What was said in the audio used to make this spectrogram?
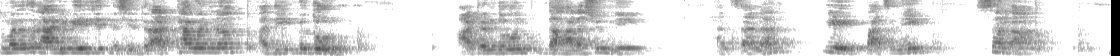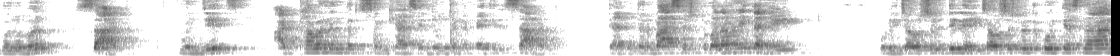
तुम्हाला जर आडी बेरीज येत नसेल तर अठ्ठावन्न अधिक दोन. आठ दोन दहाला शून्य. हातसाला एक पाच आणि एक सहा बरोबर साठ. म्हणजेच अठ्ठावन्न नंतरची संख्या असेल दोनच्या टप्प्यातील साठ. त्यानंतर बासष्ट तुम्हाला माहीत आहे. पुढे चौसष्ट दिले. चौसष्ट नंतर कोणते असणार?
